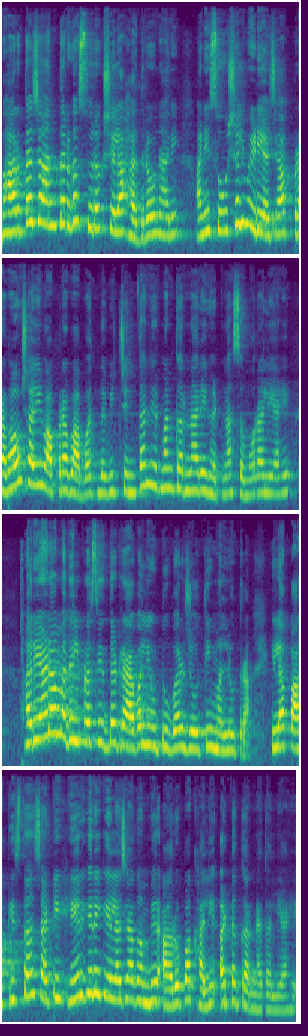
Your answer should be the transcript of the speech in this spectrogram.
भारताच्या अंतर्गत सुरक्षेला हादरवणारी आणि सोशल मीडियाच्या प्रभावशाली वापराबाबत नवी चिंता निर्माण करणारी घटना समोर आली आहे. हरियाणामधील प्रसिद्ध ट्रॅव्हल यूट्यूबर ज्योती मल्होत्रा हिला पाकिस्तानसाठी हेरगिरी केल्याच्या गंभीर आरोपाखाली अटक करण्यात आली आहे.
